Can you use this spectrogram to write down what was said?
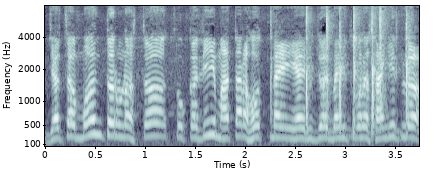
ज्याचं मन तरुण असतं तो कधीही म्हातारा होत नाही. या रिजवाबाईंनी तुम्हाला सांगितलं.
